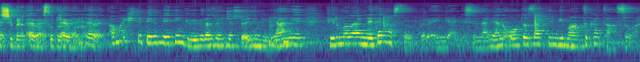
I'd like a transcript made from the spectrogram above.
dışı bırakılması evet, durumunu. Evet, evet. Ama işte benim dediğim gibi biraz önce söylediğim gibi yani firmalar neden hastalıkları engellesinler? Yani orada zaten bir mantık hatası var.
